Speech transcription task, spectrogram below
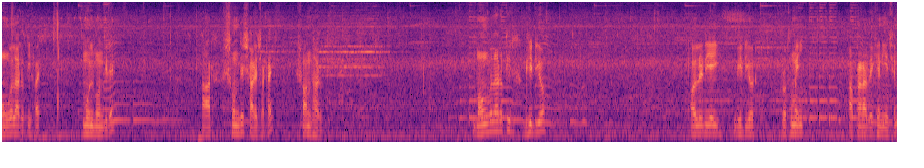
মঙ্গল আরতি হয় মূল মন্দিরে আর সন্ধে সাড়ে ছটায় সন্ধ্যা আরতি। মঙ্গল আরতির ভিডিও অলরেডি এই ভিডিওর প্রথমেই আপনারা দেখে নিয়েছেন।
